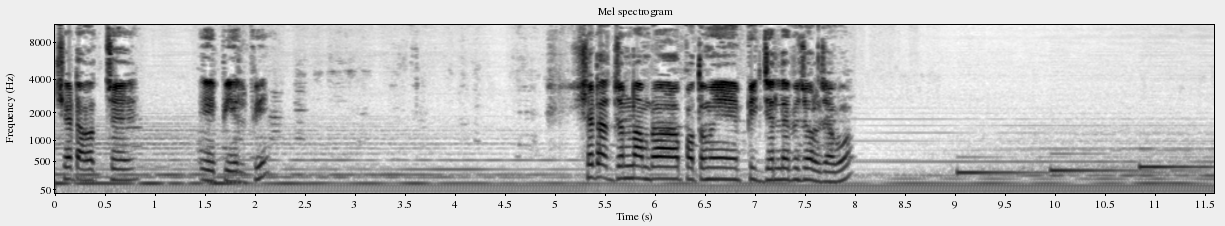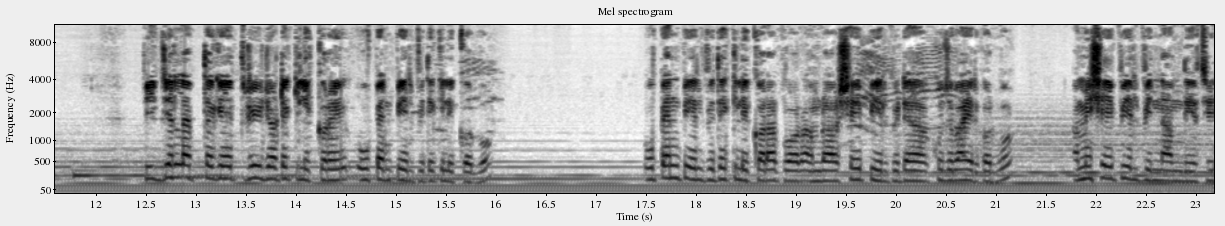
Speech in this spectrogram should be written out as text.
সেটা হচ্ছে এই পিএলপি সেটার জন্য আমরা প্রথমে পিকজেল ল্যাবে চলে যাব পিকজেল ল্যাব থেকে থ্রি ডটে ক্লিক করে ওপেন পিএলপিতে ক্লিক করব ওপেন পিএলপিতে ক্লিক করার পর আমরা সেই পিএলপিটা খুঁজে বাহির করব। আমি সেই পিএলপির নাম দিয়েছি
